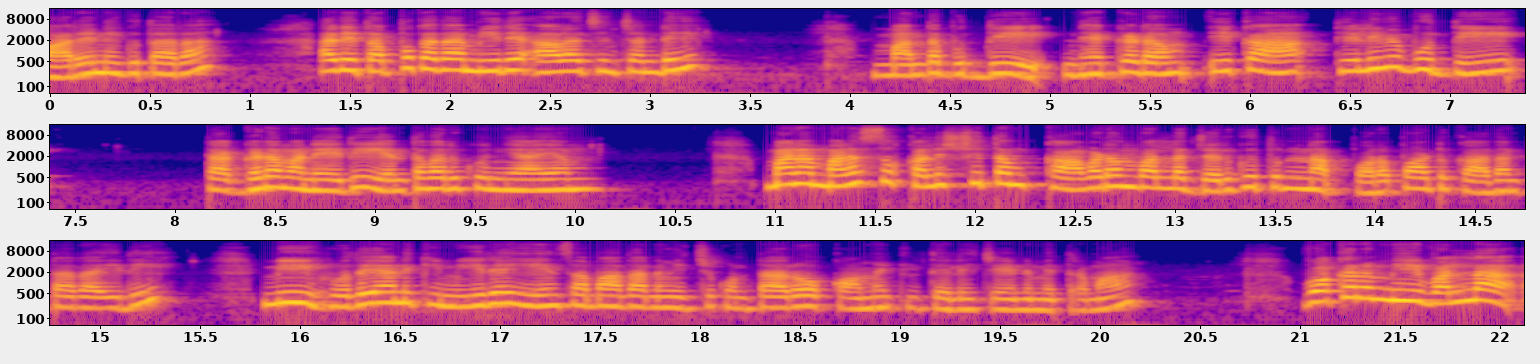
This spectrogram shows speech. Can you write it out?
వారే నెగ్గుతారా? అది తప్పు కదా మీరే ఆలోచించండి. మందబుద్ధి నెగ్గడం ఇక తెలివి బుద్ధి తగ్గడం అనేది ఎంతవరకు న్యాయం? మన మనసు కలుషితం కావడం వల్ల జరుగుతున్న పొరపాటు కాదంటారా ఇది? మీ హృదయానికి మీరే ఏం సమాధానం ఇచ్చుకుంటారో కామెంట్లు తెలియచేయండి మిత్రమా. ఒకరు మీ వల్ల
